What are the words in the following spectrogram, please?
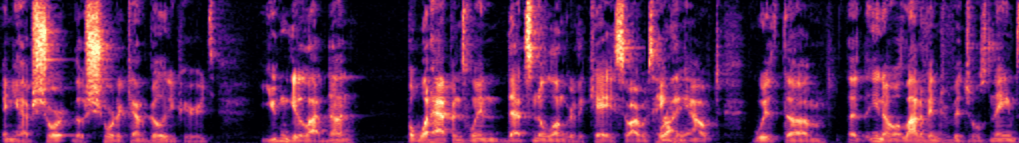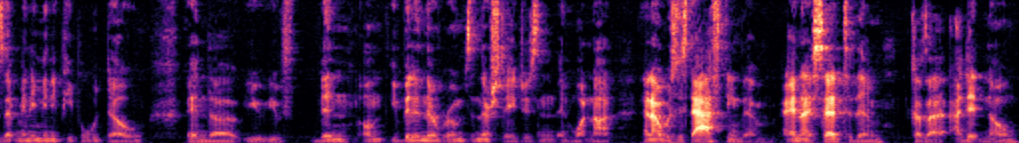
and you have short those short accountability periods you can get a lot done. But what happens when that's no longer the case? So i was hanging Right. out with um uh, you know a lot of individuals names that many many people would know. And uh you you've been on you've been in their rooms and their stages and, and whatnot. And I was just asking them, and I said to them because I, I didn't know,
